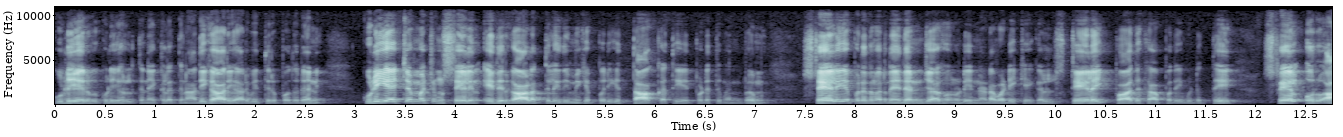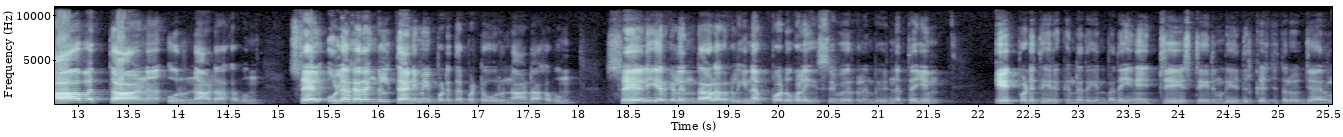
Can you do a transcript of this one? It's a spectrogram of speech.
குடியேறுவு குடியேறல் திணைக்களத்தின் அதிகாரி அறிவித்திருப்பதுடன் குடியேற்றம் மற்றும் ஸ்டேலின் எதிர்காலத்தில் இது மிகப்பெரிய தாக்கத்தை ஏற்படுத்தும் என்றும் ஸ்டேலிய பிரதமர் நெதன்ஜாகனுடைய நடவடிக்கைகள் ஸ்டேலை பாதுகாப்பதை விடுத்து ஸ்டேல் ஒரு ஆபத்தான ஒரு நாடாகவும் ஸ்டேல் உலகரங்கில் தனிமைப்படுத்தப்பட்ட ஒரு நாடாகவும் ஸ்ட்ரேலியர்கள் என்றால் அவர்கள் இனப்படுகொலை செய்வார்கள் என்ற எண்ணத்தையும் ஏற்படுத்தி இருக்கின்றது என்பதை நேற்று ஸ்டேலினுடைய எதிர்க்கட்சித் தலைவர் ஜெயர்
